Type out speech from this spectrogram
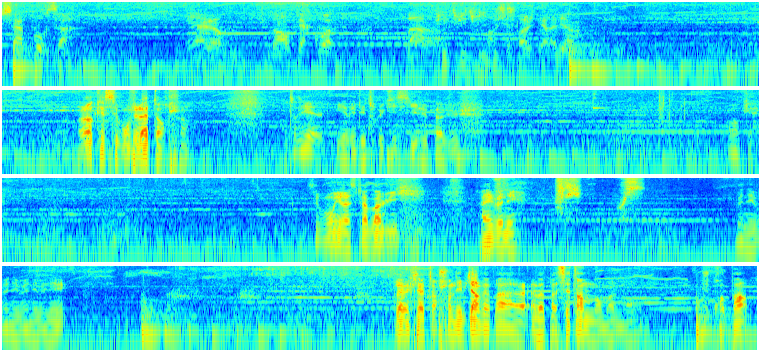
Ça pour ça. Et alors, tu vas en faire quoi? Bah, Vite, vite, vite, bah, je sais pas, je verrai bien. Ok, c'est bon, j'ai la torche. Attendez, il y avait des trucs ici, j'ai pas vu. Ok. C'est bon, il reste là-bas, lui? Allez, venez. Venez, venez, venez, venez. Là, avec la torche, on est bien, elle va pas, elle va pas s'éteindre normalement. Je crois pas.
